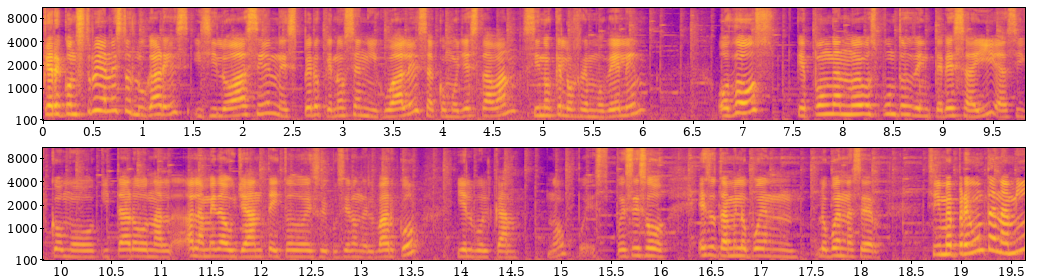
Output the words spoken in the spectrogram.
que reconstruyan estos lugares y si lo hacen espero que no sean iguales a como ya estaban, sino que los remodelen. O dos, que pongan nuevos puntos de interés ahí, así como quitaron a Alameda Aullante y todo eso y pusieron el barco y el volcán, ¿no? Pues, pues eso, eso también lo pueden, lo pueden hacer. Si me preguntan a mí,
